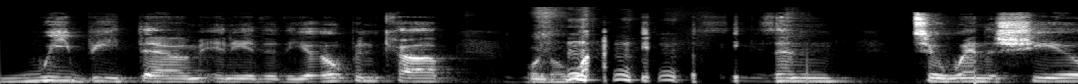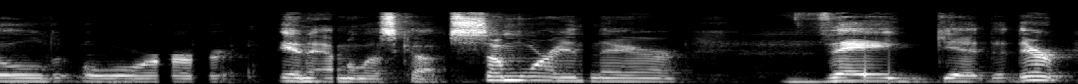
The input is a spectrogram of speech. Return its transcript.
we beat them in either the Open Cup or the last game of the season to win the Shield or in MLS Cup. Somewhere in there, they get that, they're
